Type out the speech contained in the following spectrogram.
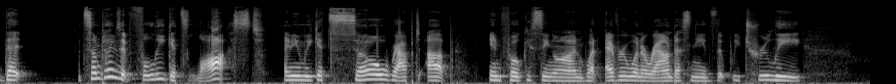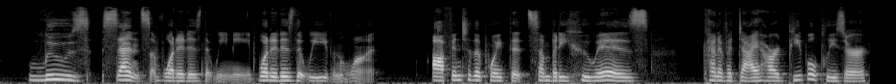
that sometimes it fully gets lost. I mean, we get so wrapped up in focusing on what everyone around us needs that we truly lose sense of what it is that we need, what it is that we even want. Often to the point that somebody who is kind of a diehard people pleaser,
